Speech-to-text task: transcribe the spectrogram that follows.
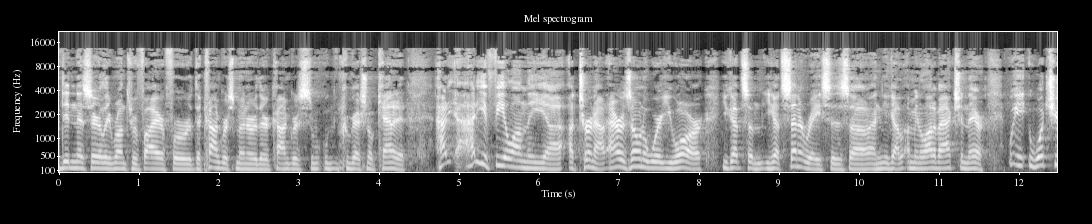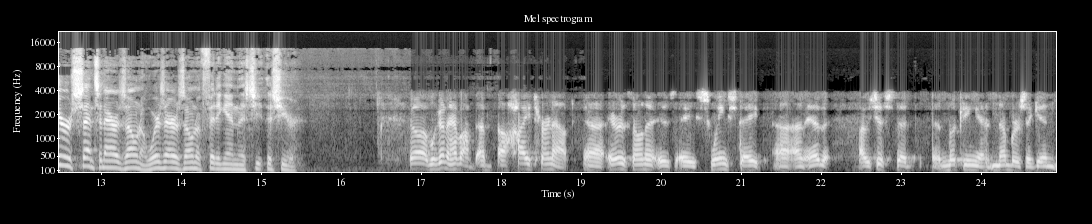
didn't necessarily run through fire for the congressman or their Congress congressional candidate. How do you, how do you feel on the uh, turnout? Arizona, where you are, you got some you got Senate races, uh, and you got I mean a lot of action there. What's your sense in Arizona? Where's Arizona? Fitting in this this year? Uh, we're going to have a, a, a high turnout. Uh, Arizona is a swing state. Uh, I was just uh, looking at numbers again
